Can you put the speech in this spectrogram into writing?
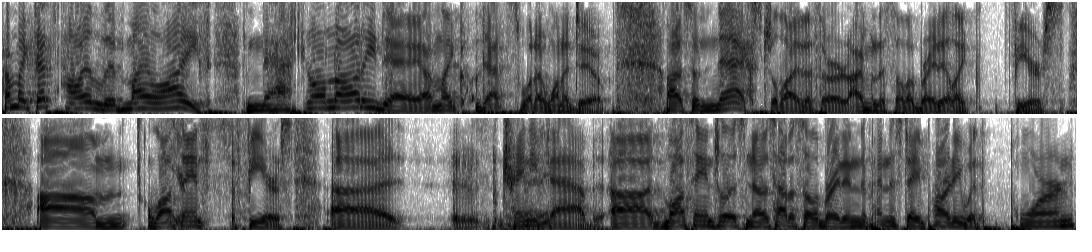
I'm like, that's how I live my life. National Naughty Day. I'm like, that's what I want to do. Uh, so next July the 3rd, I'm going to celebrate it like fierce. Um, Los Angeles, fierce. Uh, Trainee Fab. Uh, Los Angeles knows how to celebrate Independence Day party with porn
